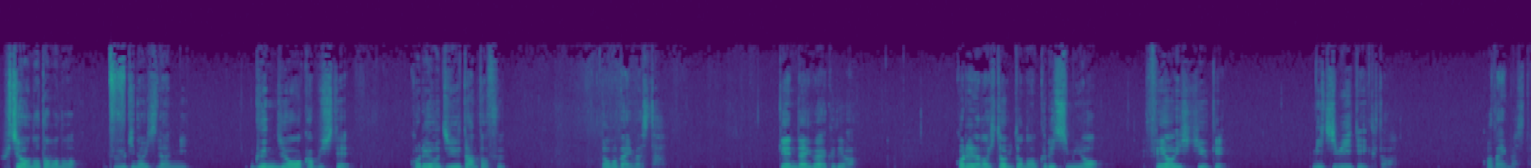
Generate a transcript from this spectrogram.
不調の友の続きの一段に群青をかぶしてこれを絨毯とすとございました。現代語訳ではこれらの人々の苦しみを背負い引き受け導いていくとございました。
